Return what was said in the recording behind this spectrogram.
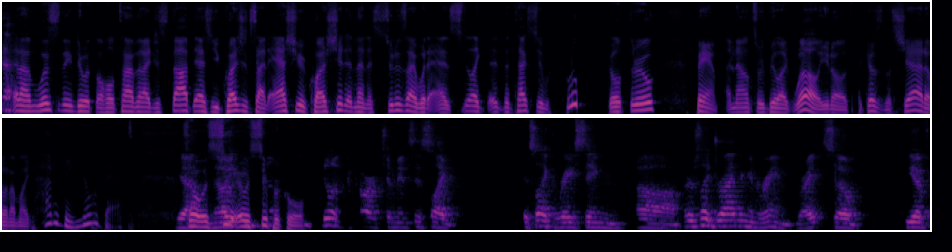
And I'm listening to it the whole time. And I just stopped asking you questions because I'd ask you a question. And then as soon as I would, as like the text would bloop, go through, bam, announcer would be like, well, you know, it's because of the shadow. And I'm like, how did they know that? Yeah. so it was, No, su- it was super cool. feel it the car. I mean, it's just like it's like racing. Um, or it's like driving in rain, right? So you have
